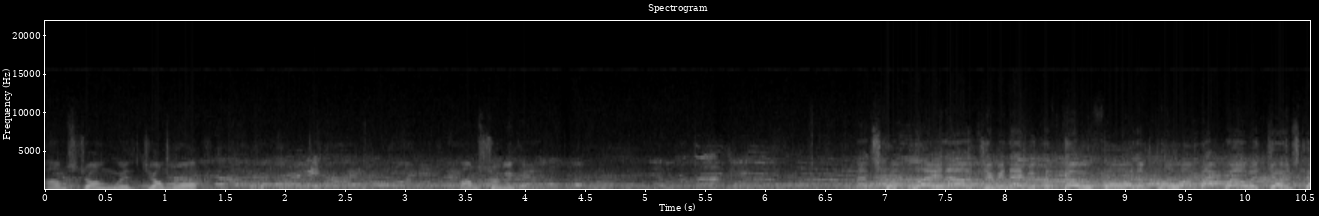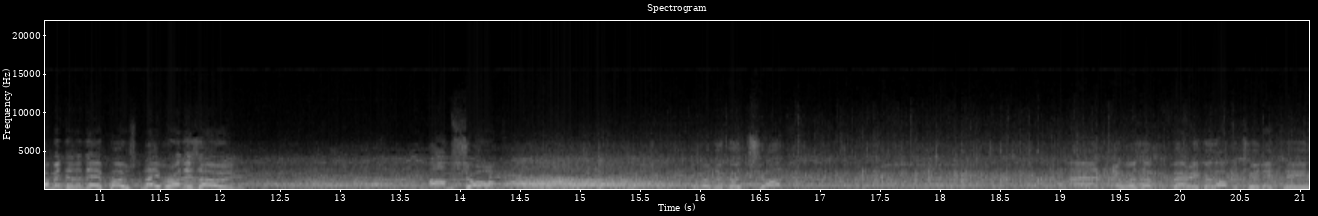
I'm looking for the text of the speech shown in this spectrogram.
Armstrong with John Walk. Armstrong again. That's good play. Now Jimmy Neighbour can go forward and pull one back well with Jones coming to the near post. Neighbour on his own. Armstrong. It was a good shot. And it was a very good opportunity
